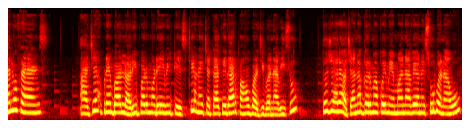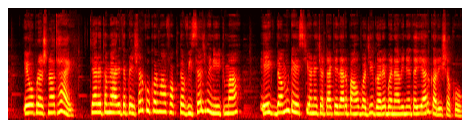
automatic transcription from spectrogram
હેલો ફ્રેન્ડ્સ, આજે આપણે બહાર લારી પર મળે એવી ટેસ્ટી અને ચટાકેદાર પાઉંભાજી બનાવીશું. તો જ્યારે અચાનક ઘરમાં કોઈ મહેમાન આવે અને શું બનાવવું, એવો પ્રશ્ન થાય, ત્યારે તમે આ રીતે પ્રેશર કુકરમાં ફક્ત વીસ જ મિનિટમાં એકદમ ટેસ્ટી અને ચટાકેદાર પાઉંભાજી ઘરે બનાવીને તૈયાર કરી શકો.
